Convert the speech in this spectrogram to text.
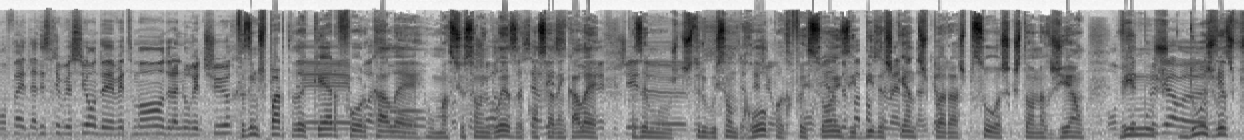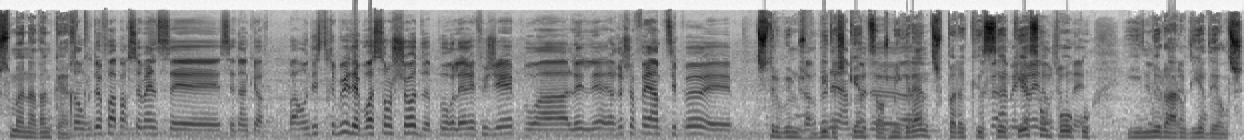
on fait la distribuição de vêtements, de la nourriture. Fazemos parte da Care for Calais, uma associação inglesa com sede em Calais. Fazemos distribuição de roupa, refeições e bebidas quentes para as pessoas que estão na região. Vimos duas vezes por semana a Dunkerque. Donc deux fois par semaine c'est c'est Dunkerque. On distribue des boissons chaudes pour les réfugiés pour les réchauffer un petit peu et Distribuímos bebidas quentes aos migrantes para que se aqueçam um pouco e melhorar o dia deles.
